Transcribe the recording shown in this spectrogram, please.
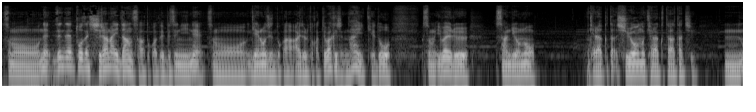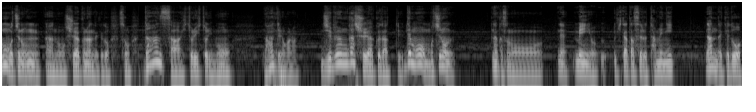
そのね全然当然知らないダンサーとかで別にねその芸能人とかアイドルとかってわけじゃないけどそのいわゆるサンリオのキャラクター主要のキャラクターたち、うん、ももちろんあの主役なんだけどそのダンサー一人一人も何て言うのかな自分が主役だっていうでももちろんなんかそのねメインを浮き立たせるためになんだけど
